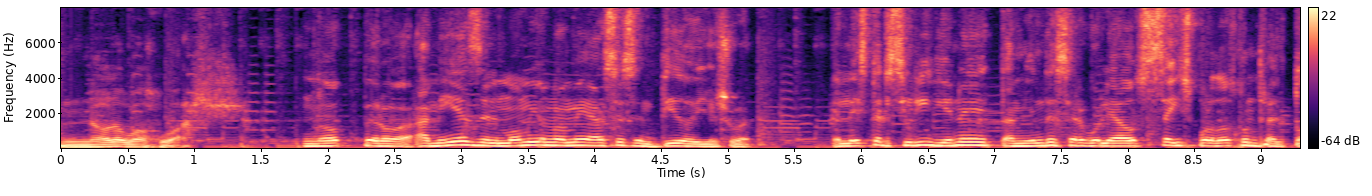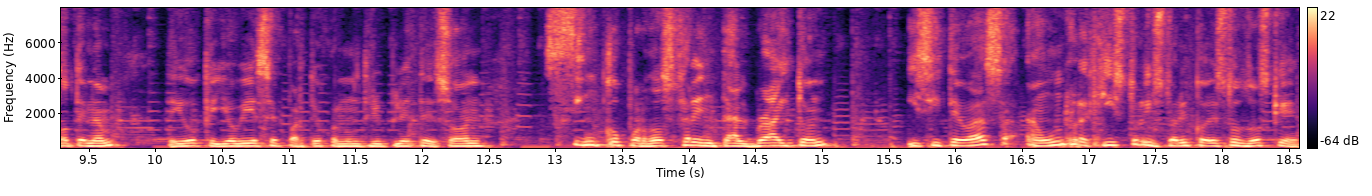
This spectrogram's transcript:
No lo voy a jugar. No, pero a mí desde el momio no me hace sentido, Joshua. El Leicester City viene también de ser goleado 6 por 2 contra el Tottenham. Te digo que yo vi ese partido con un triplete, son 5 por 2 frente al Brighton. Y si te vas a un registro histórico de estos dos, que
